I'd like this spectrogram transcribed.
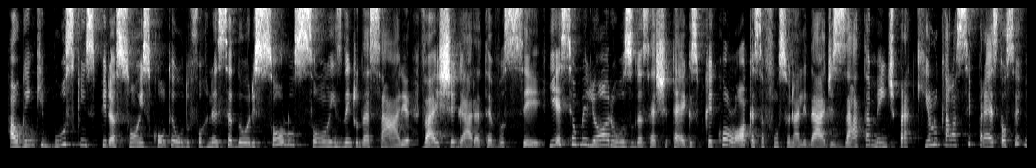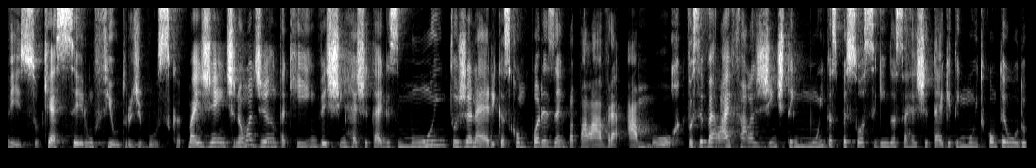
alguém que busca inspirações, conteúdo, fornecedores, soluções dentro dessa área vai chegar até você. E esse é o melhor uso das hashtags, porque coloca essa funcionalidade exatamente para aquilo que ela se presta ao serviço, que é ser um filtro de busca. Mas, gente, não adianta aqui investir em hashtags muito genéricas, como por exemplo a palavra amor. Você vai lá e fala, gente, tem muitas pessoas seguindo essa hashtag, tem muito conteúdo,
